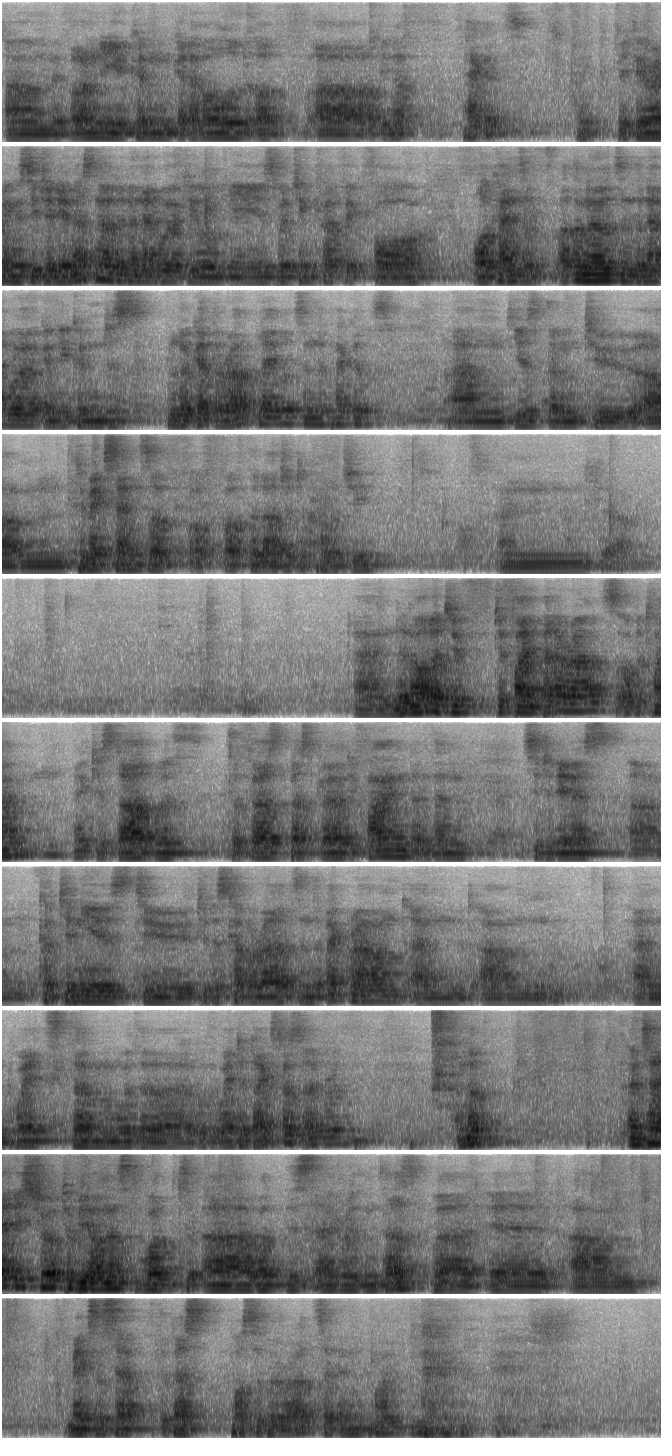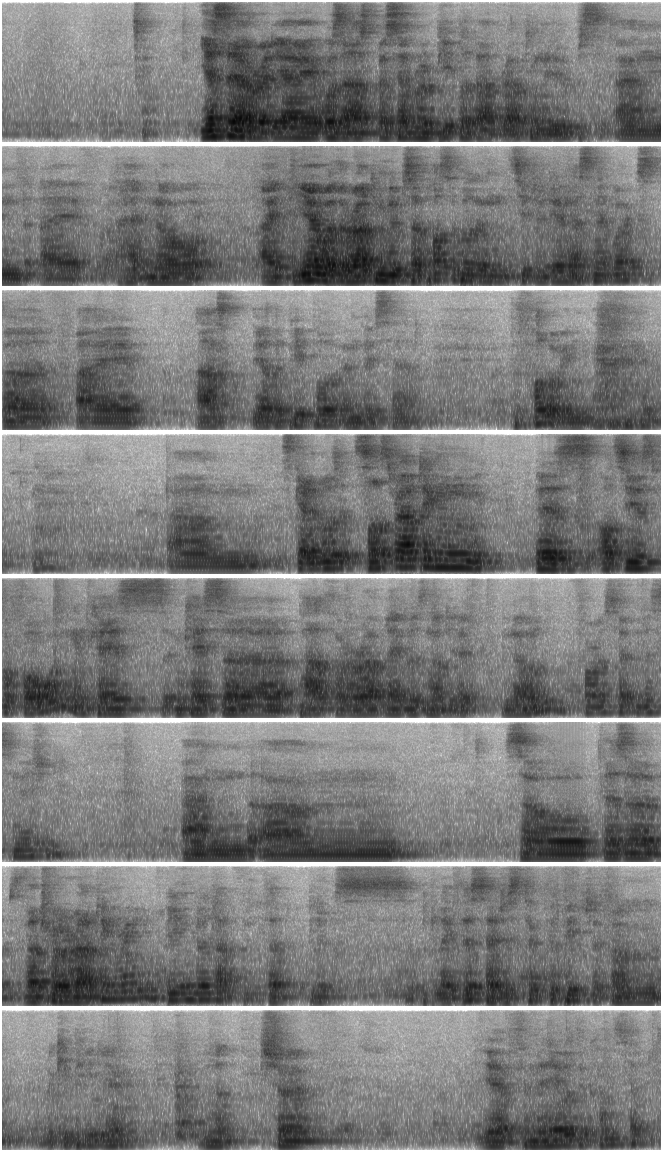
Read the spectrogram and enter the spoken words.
Um, if only you can get a hold of, uh, of enough packets. Like if you're running a CJDNS node in a network, you'll be switching traffic for all kinds of other nodes in the network, and you can just look at the route labels in the packets and use them to um, to make sense of, of, of, the larger topology. And and in order to to find better routes over time, like you start with the first best route you find, and then CJDNS um, continues to, to discover routes in the background and um, and weights them with a with a weighted Dijkstra's algorithm. Entirely sure, to be honest, what uh, what this algorithm does, but it um, makes us have the best possible routes at any point. Yesterday already I was asked by several people about routing loops and I had no idea whether routing loops are possible in CJDNS networks, but I asked the other people and they said the following. um, scalable source routing is also used for forwarding in case in case a path or a route label is not yet known for a certain destination. And um, so there's a virtual routing ring being built up that looks like this. I just took the picture from Wikipedia. I'm not sure if you're familiar with the concept.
